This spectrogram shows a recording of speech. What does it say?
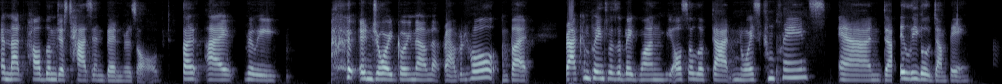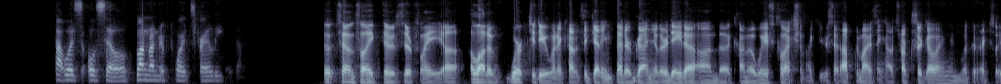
And that problem just hasn't been resolved. But I really enjoyed going down that rabbit hole. But rat complaints was a big one. We also looked at noise complaints and uh, illegal dumping. That was also one run reports for illegal. So it sounds like there's definitely uh, a lot of work to do when it comes to getting better granular data on the kind of waste collection, like you said, optimizing how trucks are going and what they're actually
